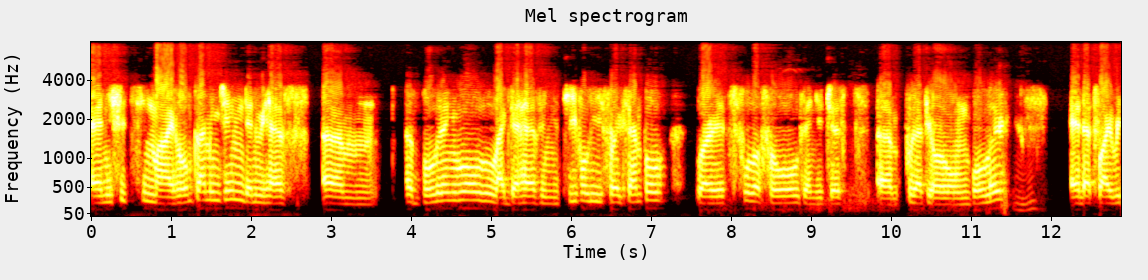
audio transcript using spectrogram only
And if it's in my home climbing gym, then we have um, a bouldering wall like they have in Tivoli, for example, where it's full of holes and you just um, put up your own boulder. Mm-hmm. And that's why we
